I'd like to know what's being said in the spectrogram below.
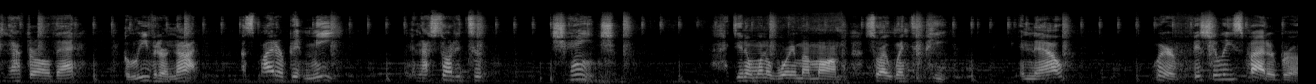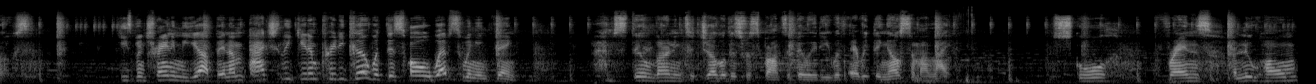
And after all that, believe it or not, a spider bit me. And I started to change. I didn't want to worry my mom, so I went to Pete. And now, we're officially Spider Bros. He's been training me up, and I'm actually getting pretty good with this whole web swinging thing. I'm still learning to juggle this responsibility with everything else in my life school, friends, a new home.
